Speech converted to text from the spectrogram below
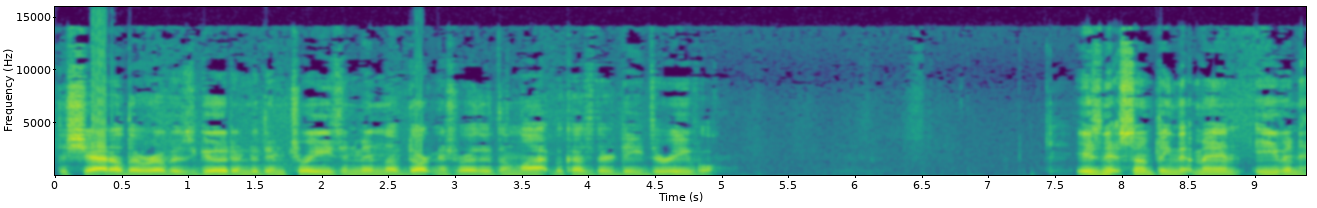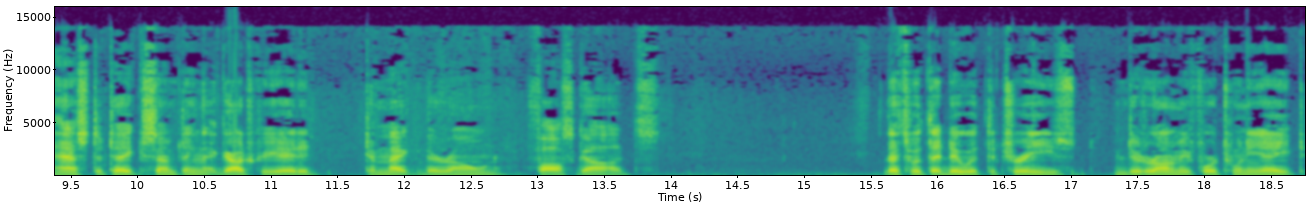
the shadow thereof is good under them trees, and men love darkness rather than light because their deeds are evil. Isn't it something that man even has to take something that God created to make their own false gods? That's what they do with the trees. In Deuteronomy 4:28,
